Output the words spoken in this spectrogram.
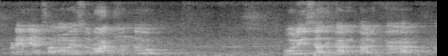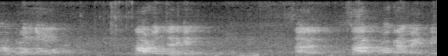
ఇప్పుడే నేను సమావేశం రాకముందు పోలీస్ అధికారుల తాలూకా ఆ బృందం రావడం జరిగింది. సార్ సార్ ప్రోగ్రామ్ ఏంటి?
